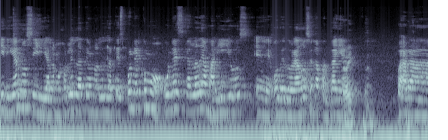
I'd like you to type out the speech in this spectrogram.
y díganos si a lo mejor les late o no les late, es poner como una escala de amarillos eh, o de dorados en la pantalla Ay, no. para,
